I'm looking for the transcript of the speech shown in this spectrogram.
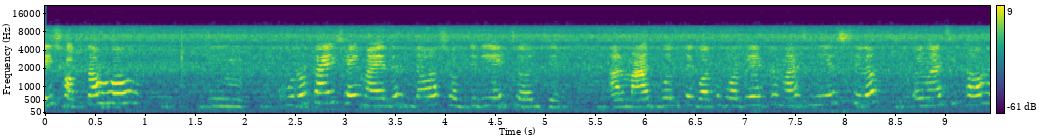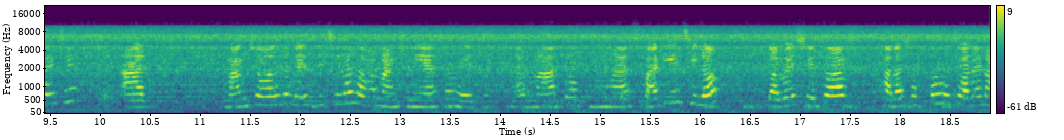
এই সপ্তাহ সেই মায়েদের দেওয়া সবজি দিয়েই চলছে। আর মাছ বলতে গত পর্বে একটা মাছ নিয়ে এসেছিল, ওই মাছই খাওয়া হয়েছে। আর মাংস বলতে বেশ দিচ্ছিল, তখন মাংস নিয়ে আসা হয়েছে। আর মা তো মাছ পাঠিয়েছিল, তবে সে তো আর সারা সপ্তাহ চলে না,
